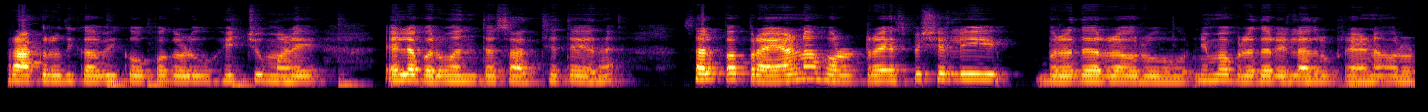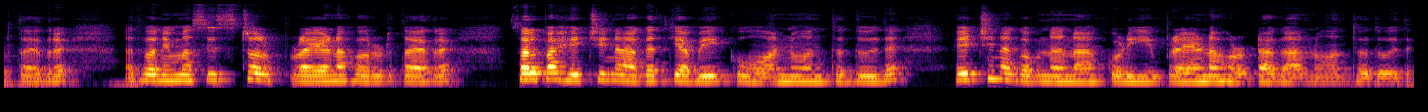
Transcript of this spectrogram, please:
ಪ್ರಾಕೃತಿಕ ವಿಕೋಪಗಳು, ಹೆಚ್ಚು ಮಳೆ ಎಲ್ಲ ಬರುವಂಥ ಸಾಧ್ಯತೆ ಇದೆ. ಸ್ವಲ್ಪ ಪ್ರಯಾಣ ಹೊರಟ್ರೆ, ಎಸ್ಪೆಷಲಿ ಬ್ರದರ್ ಅವರು, ನಿಮ್ಮ ಬ್ರದರ್ ಎಲ್ಲಾದರೂ ಪ್ರಯಾಣ ಹೊರಡ್ತಾ ಇದ್ದರೆ ಅಥವಾ ನಿಮ್ಮ ಸಿಸ್ಟರ್ ಪ್ರಯಾಣ ಹೊರಡ್ತಾ ಇದ್ದರೆ ಸ್ವಲ್ಪ ಹೆಚ್ಚಿನ ಅಗತ್ಯ ಬೇಕು ಅನ್ನುವಂಥದ್ದು ಇದೆ. ಹೆಚ್ಚಿನ ಗಮನನ ಕೊಡಿ ಪ್ರಯಾಣ ಹೊರಟಾಗ ಅನ್ನುವಂಥದ್ದು ಇದೆ.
